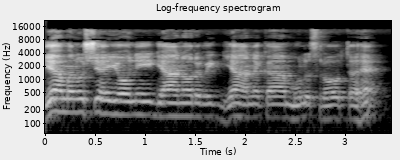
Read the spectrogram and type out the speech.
यह मनुष्य योनि ज्ञान और विज्ञान का मूल स्रोत है,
